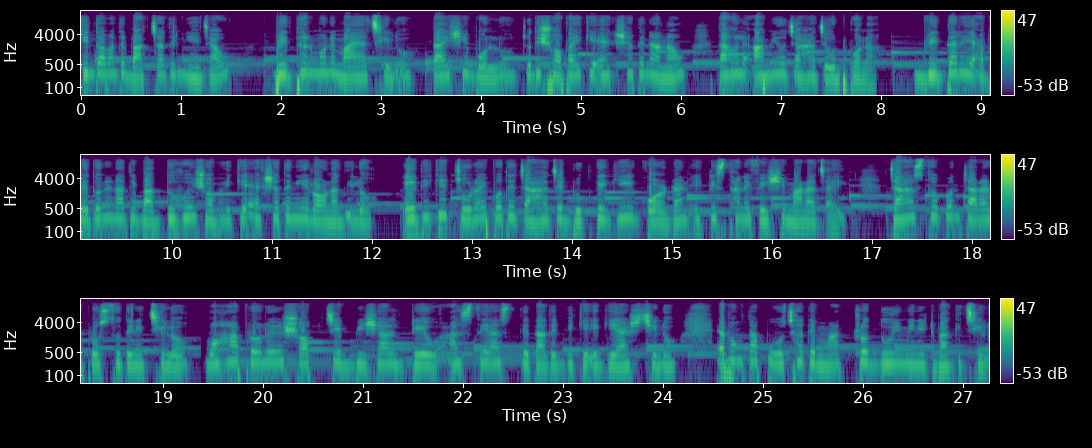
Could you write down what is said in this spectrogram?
কিন্তু আমাদের বাচ্চাদের নিয়ে যাও। বৃদ্ধার মনে মায়া ছিল। তাই সে বলল, যদি সবাইকে একসাথে না নাও, তাহলে আমিও জাহাজে উঠব না। বৃদ্ধার এই আবেদনে নাতি বাধ্য হয়ে সবাইকে একসাথে নিয়ে রওনা দিল। এদিকে চোরাই পথে জাহাজে ঢুকতে গিয়ে গর্ডান একটি স্থানে ফেসে মারা যায়। জাহাজ তখন চারার প্রস্তুতি নিচ্ছিল। মহাপ্রলয়ের সবচেয়ে বিশাল ঢেউ আস্তে আস্তে তাদের দিকে এগিয়ে আসছিল এবং তা পৌঁছাতে মাত্র দুই মিনিট বাকি ছিল।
